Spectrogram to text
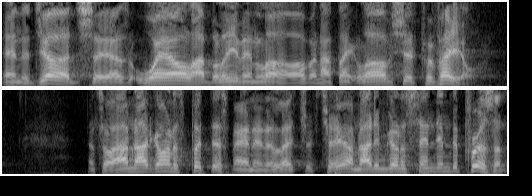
and the judge says, Well, I believe in love, and I think love should prevail. And so I'm not going to put this man in an electric chair. I'm not even going to send him to prison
